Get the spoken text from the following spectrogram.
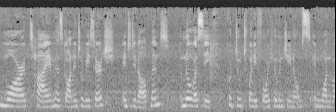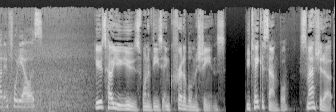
more time has gone into research, into development. NovaSeq could do 24 human genomes in one run in 40 hours. Here's how you use one of these incredible machines. You take a sample, smash it up,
